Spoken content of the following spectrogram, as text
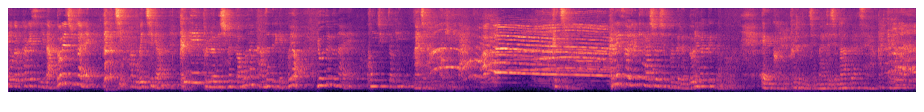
보도록 하겠습니다. 노래 중간에 다 같이 하고 외치면 크게 불러주시면 너무나 감사드리겠고요. 요들 누나의 공식적인 마지막 곡입니다. 그쵸? 그래서 이렇게 아쉬우신 분들은 노래가 끝나고 앵콜을 부르든지 말든지 마음대로 하세요. 갈게요.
